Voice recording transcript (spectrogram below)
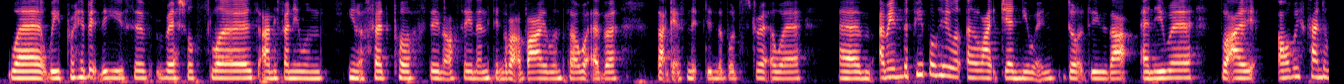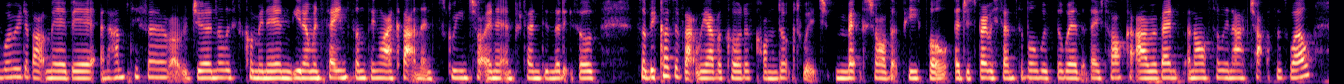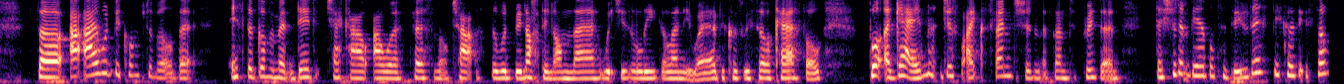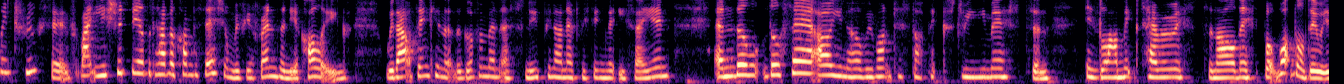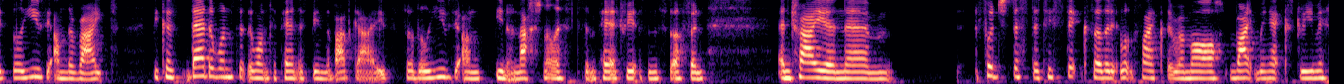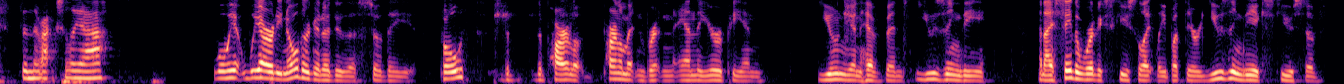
where we prohibit the use of racial slurs, and if anyone's you know fed posting or saying anything about violence or whatever, that gets nipped in the bud straight away. Um, I mean, the people who are like genuine don't do that anyway. But I always kind of worried about maybe an Antifa or a journalist coming in, you know, and saying something like that and then screenshotting it and pretending that it's us. So because of that, we have a code of conduct which makes sure that people are just very sensible with the way that they talk at our events and also in our chats as well. So I, I would be comfortable that if the government did check out our personal chats, there would be nothing on there which is illegal anyway because we're so careful. But again, just like Sven shouldn't have gone to prison, they shouldn't be able to do this because it's so intrusive. Like you should be able to have a conversation with your friends and your colleagues without thinking that the government are snooping on everything that you're saying. And they'll they'll say, oh, you know, we want to stop extremists and Islamic terrorists and all this. But what they'll do is they'll use it on the right because they're the ones that they want to paint as being the bad guys. So they'll use it on you know nationalists and patriots and stuff and and try and um, fudge the statistics so that it looks like there are more right wing extremists than there actually are. Well, we we already know they're going to do this. So the both the the parla- Parliament in Britain and the European Union have been using the, and I say the word excuse lightly, but they're using the excuse of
